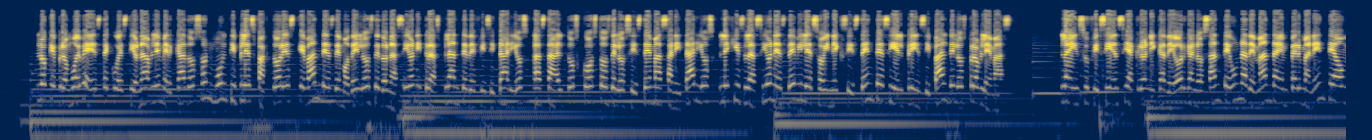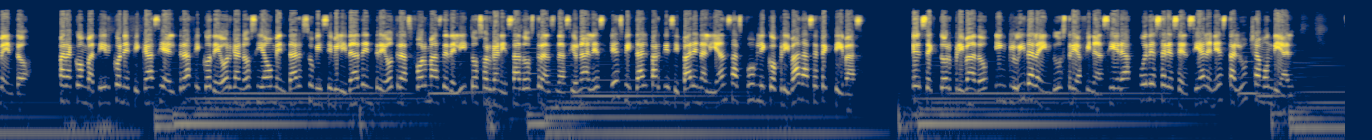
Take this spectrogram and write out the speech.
Lo que promueve este cuestionable mercado son múltiples factores que van desde modelos de donación y trasplante deficitarios, hasta altos costos de los sistemas sanitarios, legislaciones débiles o inexistentes y el principal de los problemas. La insuficiencia crónica de órganos ante una demanda en permanente aumento para combatir con eficacia el tráfico de órganos y aumentar su visibilidad entre otras formas de delitos organizados transnacionales, es vital participar en alianzas público-privadas efectivas. El sector privado, incluida la industria financiera, puede ser esencial en esta lucha mundial.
